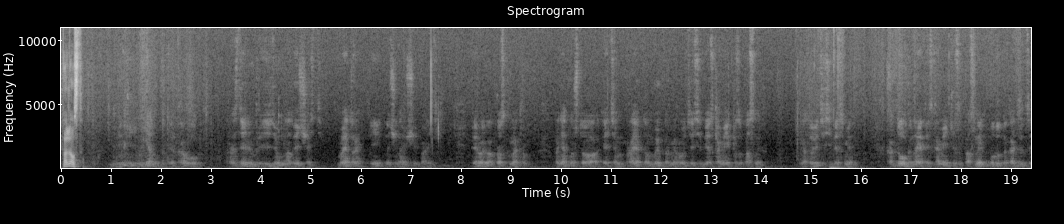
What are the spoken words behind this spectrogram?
Пожалуйста. долго на этой скамейке запасных будут находиться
